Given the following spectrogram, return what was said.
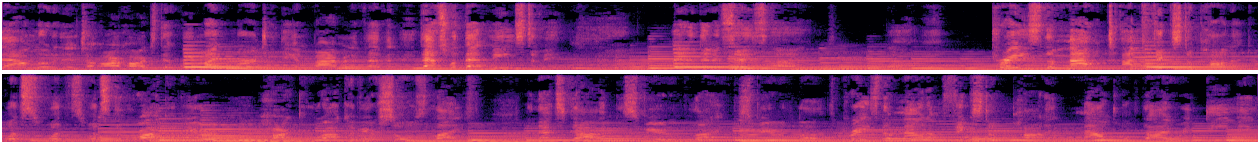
downloaded into our hearts that we might merge with the environment of heaven. That's what that means to me. And then it says, uh, uh, "Praise the mount I'm fixed upon it." What's what's what's the rock of your heart, the rock of your soul's life? And that's God, the Spirit of life, the Spirit of love. Praise the mount I'm fixed upon it, mount of Thy redeeming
